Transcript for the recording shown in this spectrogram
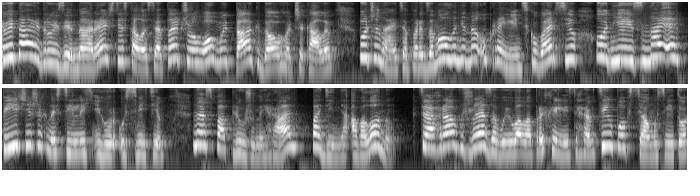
Вітаю, друзі! Нарешті сталося те, чого ми так довго чекали. Починається передзамовлення на українську версію однієї з найепічніших настільних ігор у світі на спаплюжений грааль падіння Авалону. Ця гра вже завоювала прихильність гравців по всьому світу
